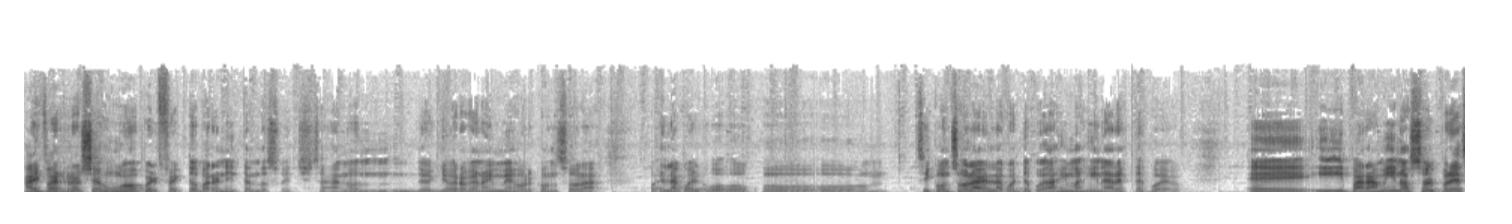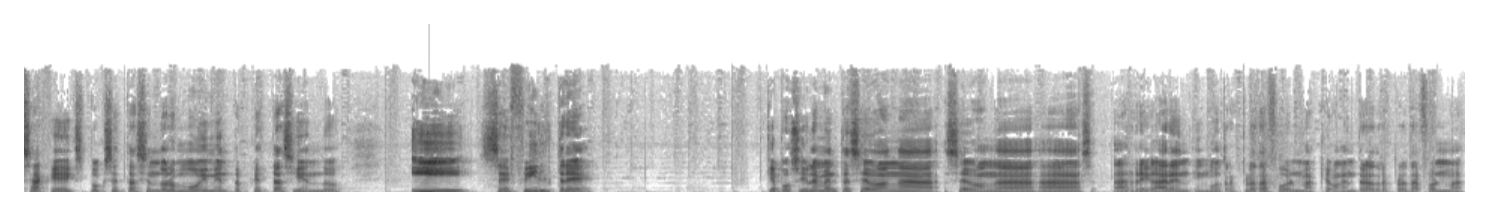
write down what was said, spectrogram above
Hi-Fi Rush es un juego perfecto para Nintendo Switch. O sea, no, yo, creo que no hay mejor consola en la cual, o- sí, consola en la cual te puedas imaginar este juego. Eh, y, y para mí no es sorpresa que Xbox está haciendo los movimientos que está haciendo y se filtre que posiblemente se van a se van a, a- a regar en, en otras plataformas, que van a entrar a otras plataformas.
